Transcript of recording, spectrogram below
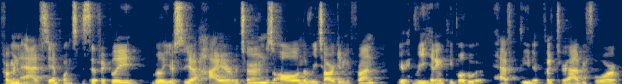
from an ad standpoint specifically, really you're seeing higher return returns all on the retargeting front. You're re-hitting people who have either clicked your ad before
